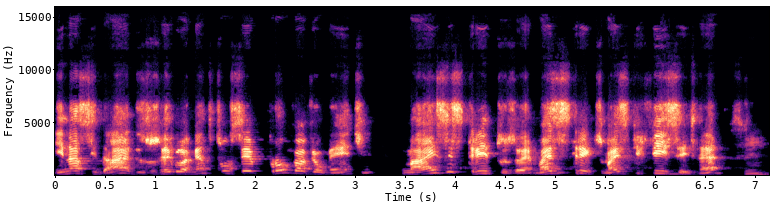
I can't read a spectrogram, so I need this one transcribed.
E nas cidades, os regulamentos vão ser provavelmente mais estritos, né? mais estritos, mais difíceis, né? Sim.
